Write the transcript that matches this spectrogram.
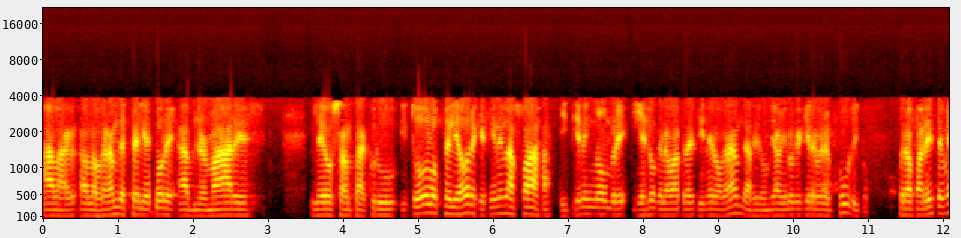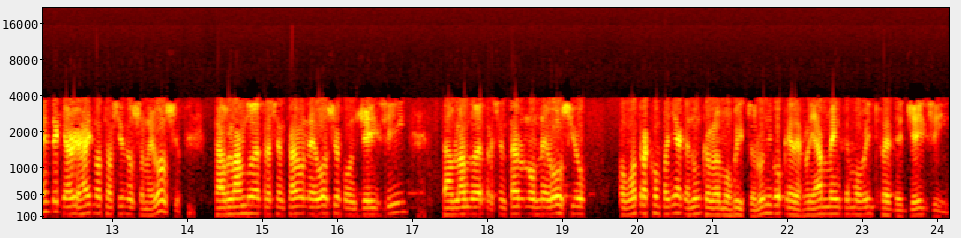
a, la, los grandes peleadores Abner Mares, Leo Santa Cruz y todos los peleadores que tienen la faja y tienen nombre y es lo que le va a traer dinero grande a redondeado y es lo que quiere ver el público. Pero aparentemente Gary Hyde no está haciendo su negocio. Está hablando de presentar un negocio con Jay-Z, está hablando de presentar unos negocios con otras compañías que nunca lo hemos visto. El único que realmente hemos visto es de Jay-Z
